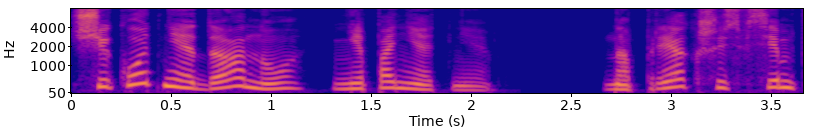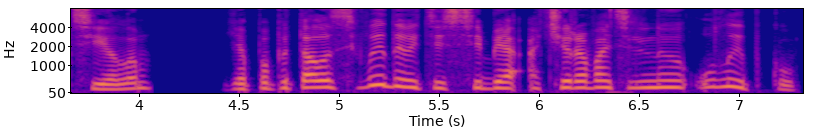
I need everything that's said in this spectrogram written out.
Щекотнее, да, но непонятнее. Напрягшись всем телом, я попыталась выдавить из себя очаровательную улыбку,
